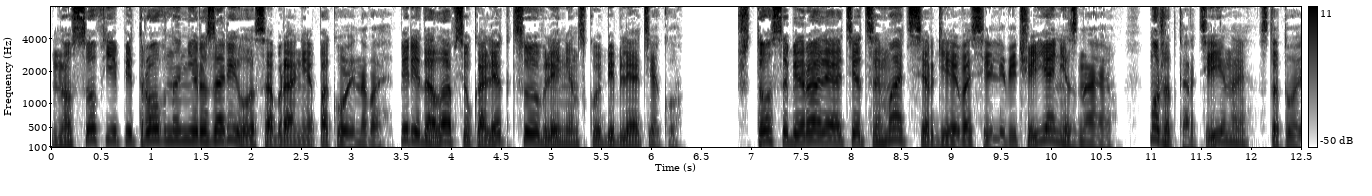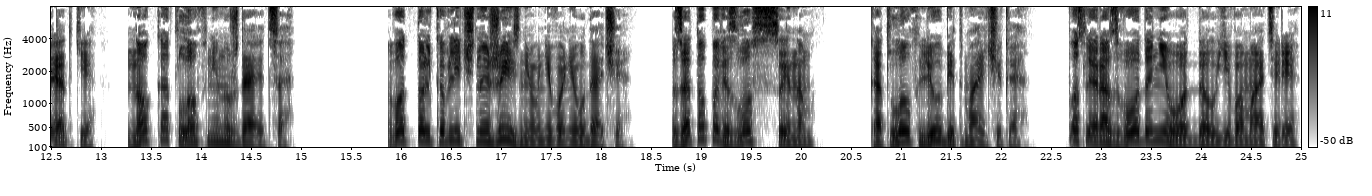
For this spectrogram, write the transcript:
Но Софья Петровна не разорила собрание покойного, передала всю коллекцию в Ленинскую библиотеку. Что собирали отец и мать Сергея Васильевича, я не знаю. Может, картины, статуэтки, но Котлов не нуждается. Вот только в личной жизни у него неудачи. Зато повезло с сыном. Котлов любит мальчика. После развода не отдал его матери.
